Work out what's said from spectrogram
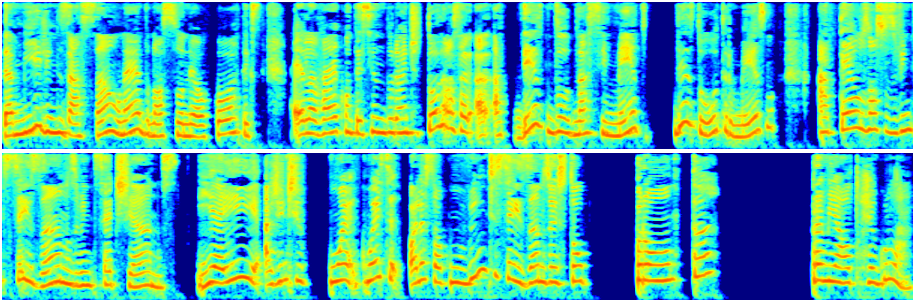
da mielinização, né, do nosso neocórtex, ela vai acontecendo durante toda a nossa, a, a, desde o nascimento, desde o útero mesmo, até os nossos 26 anos, 27 anos. E aí, a gente, com, com esse, olha só, com 26 anos eu estou pronta para me autorregular.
